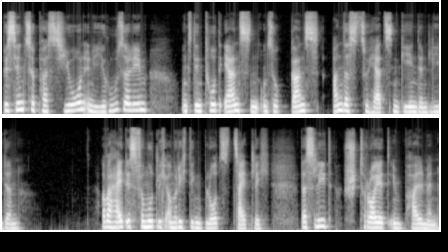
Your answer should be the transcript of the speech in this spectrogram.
bis hin zur Passion in Jerusalem und den todernsten und so ganz anders zu Herzen gehenden Liedern. Aber heut ist vermutlich am richtigen Platz zeitlich. Das Lied Streuet im Palmen.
